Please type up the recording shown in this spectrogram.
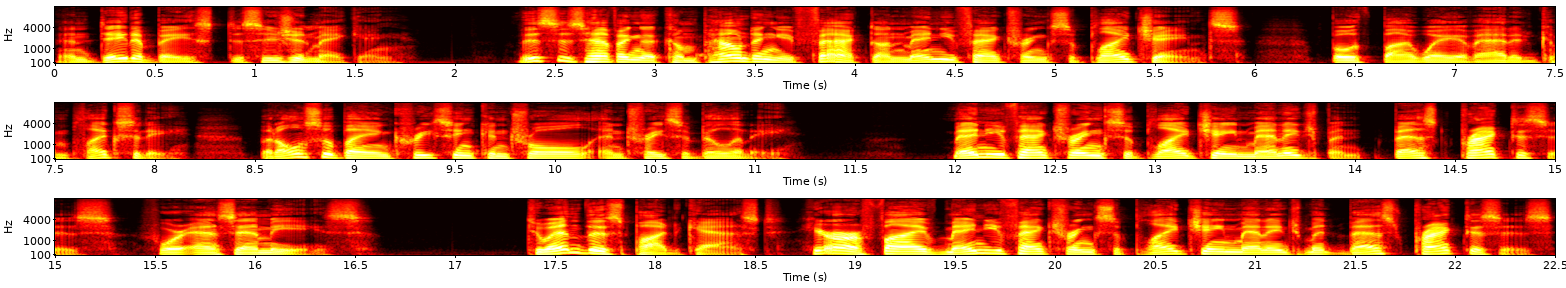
and database decision making. This is having a compounding effect on manufacturing supply chains, both by way of added complexity but also by increasing control and traceability. Manufacturing Supply Chain Management Best Practices for SMEs. To end this podcast, here are five manufacturing supply chain management best practices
